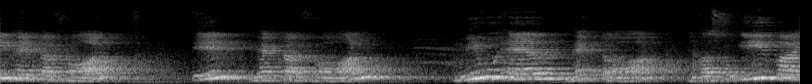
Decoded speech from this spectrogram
in vector form in vector form mu L vector equals to e by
